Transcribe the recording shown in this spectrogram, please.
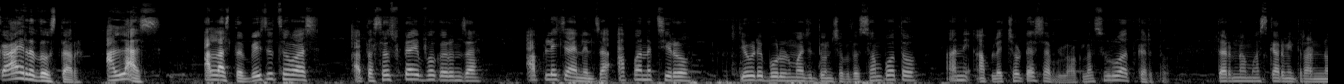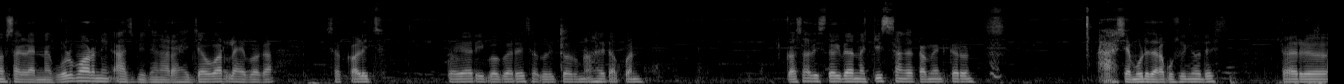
काय रे दोस्तार? आलास? आलास तर बेजूच हवास आता सबस्क्राईब करून जा. आपल्या चॅनलचा आपणच शिरो. एवढे बोलून माझे दोन शब्द संपवतो आणि आपल्या छोट्याशा ब्लॉगला सुरुवात करतो. तर नमस्कार मित्रांनो सगळ्यांना गुड मॉर्निंग आज मी जाणार आहे जव्हारला. आहे बघा सकाळीच तयारी वगैरे सगळी करून आहेत आपण. कसा दिसतो एकदा नक्कीच सांगा कमेंट करून. अशामुळे जरा पुसून घेऊ देस तर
